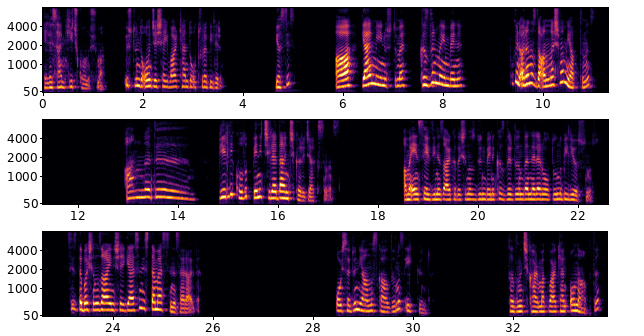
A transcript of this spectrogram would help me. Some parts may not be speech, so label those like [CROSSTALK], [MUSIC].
Hele sen hiç konuşma. Üstünde onca şey varken de oturabilirim. Ya siz? Aa, gelmeyin üstüme. Kızdırmayın beni. Bugün aranızda anlaşma mı yaptınız? Anladım. Birlik olup beni çileden çıkaracaksınız. Ama en sevdiğiniz arkadaşınız dün beni kızdırdığında neler olduğunu biliyorsunuz. Siz de başınıza aynı şey gelsin istemezsiniz herhalde. Oysa dün yalnız kaldığımız ilk gündü. Tadını çıkarmak varken o ne yaptı?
